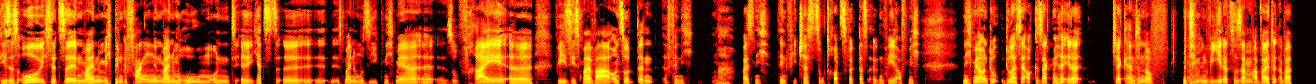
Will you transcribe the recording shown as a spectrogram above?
dieses, oh, ich sitze in meinem, ich bin gefangen in meinem Ruhm und äh, jetzt äh, ist meine Musik nicht mehr äh, so frei, äh, wie sie es mal war und so, dann finde ich, na, weiß nicht, den Features zum Trotz wirkt das irgendwie auf mich nicht mehr. Und du, du hast ja auch gesagt, Michaela, Jack Antonoff, mit dem irgendwie jeder zusammenarbeitet, aber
